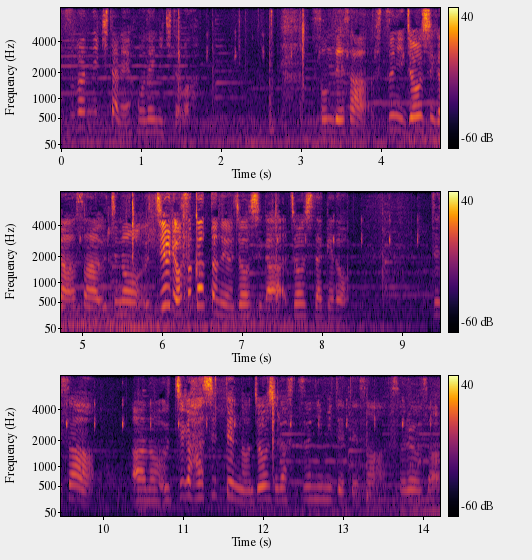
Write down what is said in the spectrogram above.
骨盤に来たね。骨に来たわ。そんでさ普通に上司がさうちのうちより遅かったのよ上司が。上司だけど。でさあのうちが走ってんの。上司が普通に見ててさそれをさ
